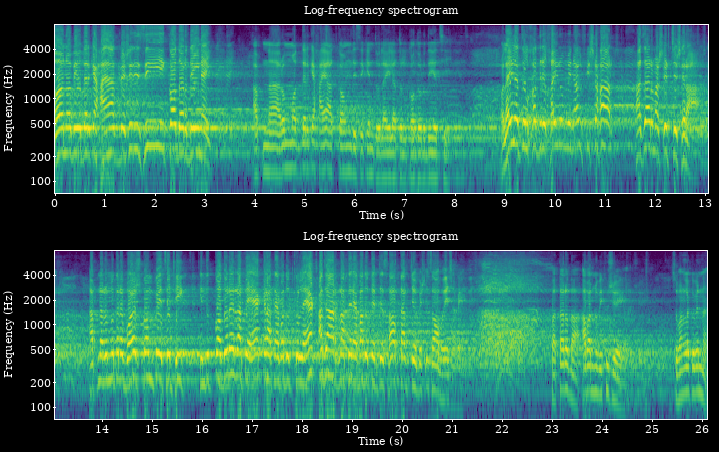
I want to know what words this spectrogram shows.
ও নবী, ওদেরকে হায়াত বেশি দিছি, কদর দেই নাই। আপনার উম্মতদেরকে হায়াত কম দিছি, কিন্তু লাইলাতুল কদর দিয়েছি। লাইলাতুল কদর খায়রুম মিন আলফি শাহর, হাজার মাসের চেয়ে সেরা। আপনার উম্মতেরা বয়স কম পেয়েছে, ঠিক, কিন্তু কদরের রাতে এক রাত আবাদত করলে এক হাজার রাতের আবাদতের যে সব, তার চেয়ে বেশি সব হয়ে যাবে। ফাতারদা, আবার নবী খুশি হয়ে গেলেন। সুবহানাল্লাহ কইবেন না?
